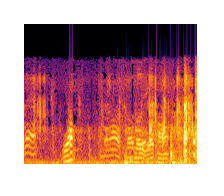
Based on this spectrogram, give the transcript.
That. Yep. Oh, it's up on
